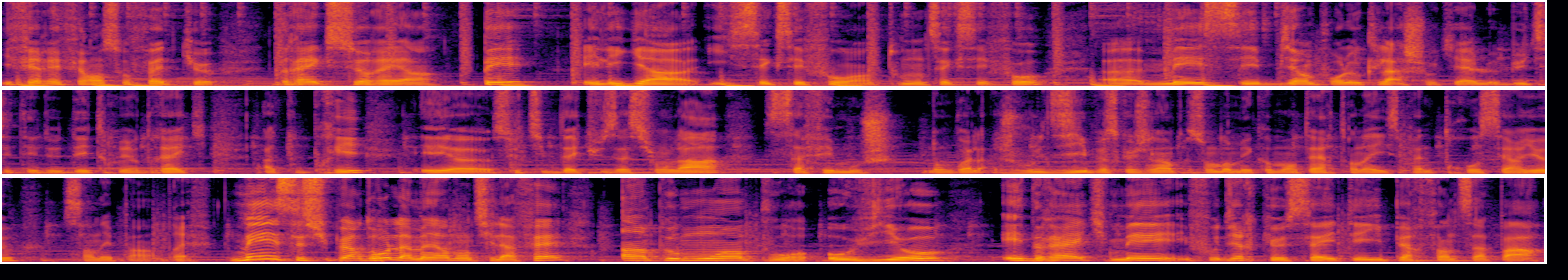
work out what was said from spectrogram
Il fait référence au fait que Drake serait un P. Et les gars, il sait que c'est faux, hein. tout le monde sait que c'est faux, euh, mais c'est bien pour le clash, ok? Le but c'était de détruire Drake à tout prix, et euh, ce type d'accusation-là, ça fait mouche. Donc voilà, je vous le dis parce que j'ai l'impression dans mes commentaires, t'en as, ils se prennent trop sérieux, ça n'en est pas un, bref. Mais c'est super drôle la manière dont il a fait, un peu moins pour OVO et Drake, mais il faut dire que ça a été hyper fin de sa part,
